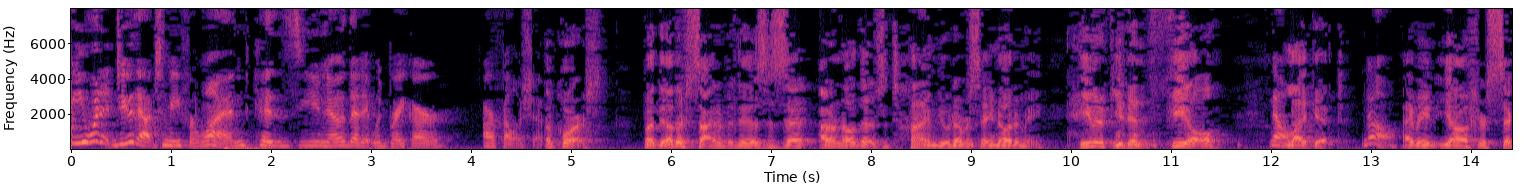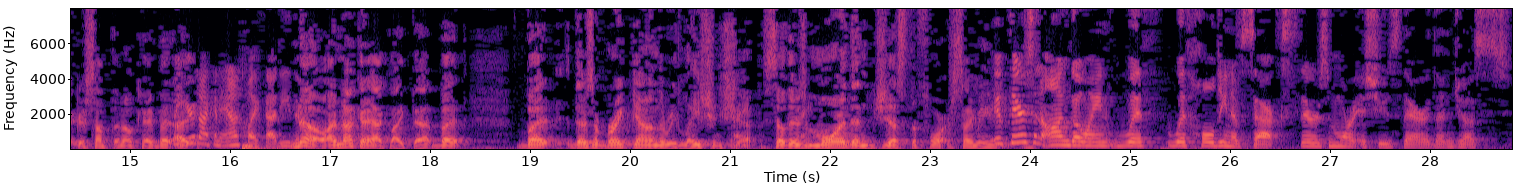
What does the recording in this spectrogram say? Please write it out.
you wouldn't do that to me for one, because you know that it would break our our fellowship. of course. But the other side of it is, is that I don't know. There's a time you would ever say no to me, even if you didn't feel No. like it. No, I mean, you know, if you're sick or something, okay, but, but I, you're not going to act like that either. no, I'm not going to act like that. But but there's a breakdown in the relationship, Right. so there's more than just the force. I mean, If there's an ongoing with withholding of sex, there's more issues there than just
